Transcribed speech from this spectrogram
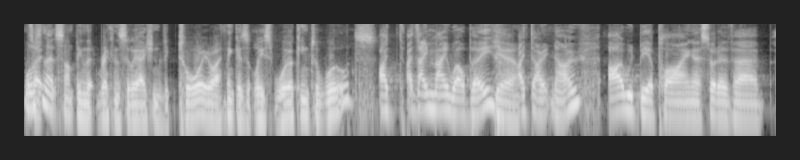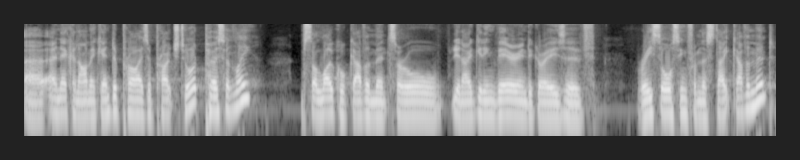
Well, So- isn't that something that Reconciliation Victoria, I think, is at least working towards? I, they may well be. Yeah. I don't know. I would be applying a sort of uh, uh, an economic enterprise approach to it personally. So local governments are all you know getting varying degrees of resourcing from the state government.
